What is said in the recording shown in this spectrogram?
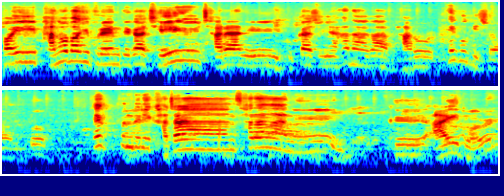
저희 반호박이 브랜드가 제일 잘하는 국가 중에 하나가 바로 태국이죠. 그리고 태국 분들이 가장 사랑하는 그 아이돌,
